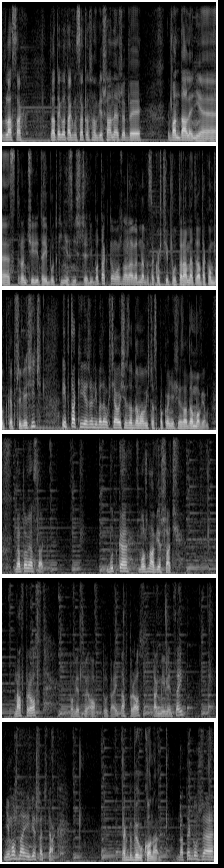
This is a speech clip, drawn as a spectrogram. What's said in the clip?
w lasach Dlatego tak wysoko są wieszane, żeby wandale nie strącili tej budki, nie zniszczyli. Bo tak to można nawet na wysokości 1,5 metra taką budkę przywiesić i ptaki, jeżeli będą chciały się zadomowić, to spokojnie się zadomowią. Natomiast tak, budkę można wieszać na wprost, powiedzmy o tutaj, na wprost, tak mniej więcej. Nie można jej wieszać tak, jakby był konar. Dlatego, że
